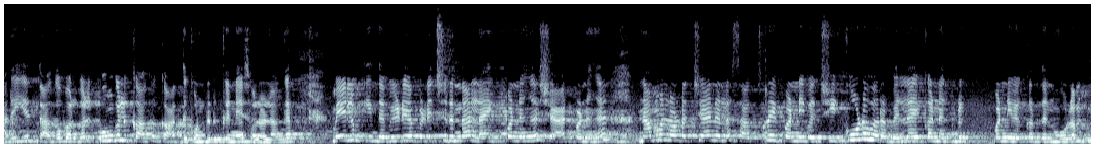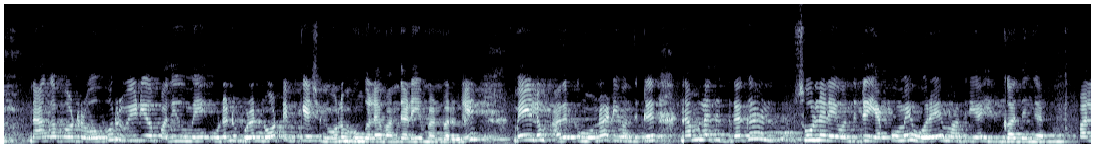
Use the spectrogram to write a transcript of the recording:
அரிய தகவல்கள் உங்களுக்காக காத்து கொண்டிருக்குன்னே சொல்லலாங்க. மேலும் இந்த வீடியோ பிடிச்சிருந்தால் லைக் பண்ணுங்கள் ஷேர் பண்ணுங்கள் நம்மளோட சேனலை சப்ஸ்கிரைப் பண்ணி வச்சு கூட வர பெல்லைக்கனை கிளிக் பண்ணி வைக்கிறதன் மூலம் நாங்கள் போடுற ஒவ்வொரு வீடியோ பதிவுமே உடனுக்குடன் நோட்டிஃபிகேஷன் மூலம் உங்களை வந்தடையும் நண்பர்களே. மேலும் அதற்கு முன்னாடி வந்துட்டு நம்மளது கிரக சூழ்நிலை வந்துட்டு எப்போவுமே ஒரே மாதிரியாக இருக்காதுங்க. பல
